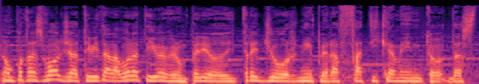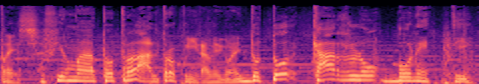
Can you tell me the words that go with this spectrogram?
non potrà svolgere attività lavorative per un periodo di tre giorni per affaticamento da stress. Firmato tra l'altro, qui la vergogna, il dottor Carlo Bonetti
